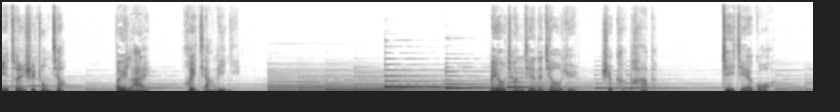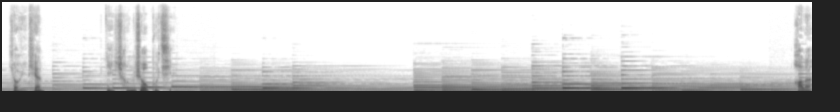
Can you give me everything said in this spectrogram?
你尊师重教，未来会奖励你。没有惩戒的教育是可怕的，这结果有一天你承受不起。好了，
